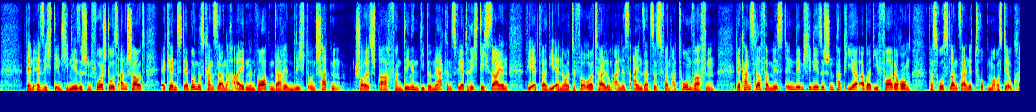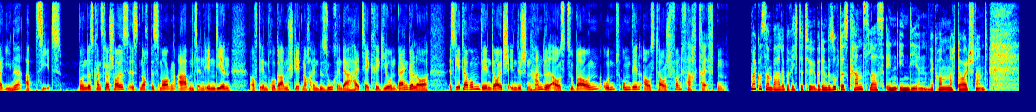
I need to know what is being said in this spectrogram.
Wenn er sich den chinesischen Vorstoß anschaut, erkennt der Bundeskanzler nach eigenen Worten darin Licht und Schatten. Scholz sprach von Dingen, die bemerkenswert richtig seien, wie etwa die erneute Verurteilung eines Einsatzes von Atomwaffen. Der Kanzler vermisst in dem chinesischen Papier aber die Forderung, dass Russland seine Truppen aus der Ukraine abzieht. Bundeskanzler Scholz ist noch bis morgen Abend in Indien. Auf dem Programm steht noch ein Besuch in der Hightech-Region Bangalore. Es geht darum, den deutsch-indischen Handel auszubauen und um den Austausch von Fachkräften. Markus Sambale berichtete über den Besuch des Kanzlers in Indien. Wir kommen nach Deutschland.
